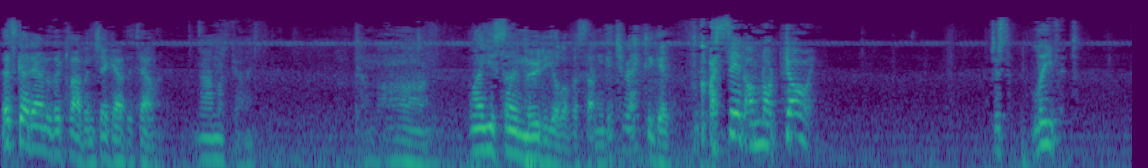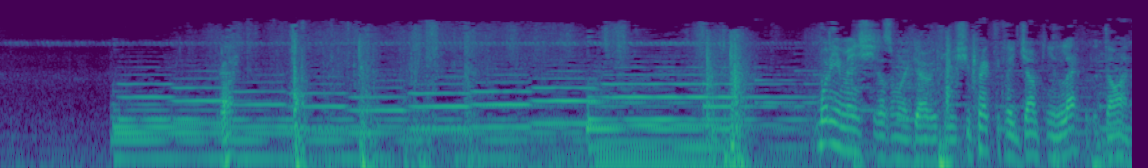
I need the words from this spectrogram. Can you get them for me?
Let's go down to the club and check out the talent. No, I'm not going. Come on. Why are you so moody all of a sudden? Get your act together. I said I'm not going. Just leave it. Right? What do you mean she doesn't want to go with you? She practically jumped in your lap at the diner.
